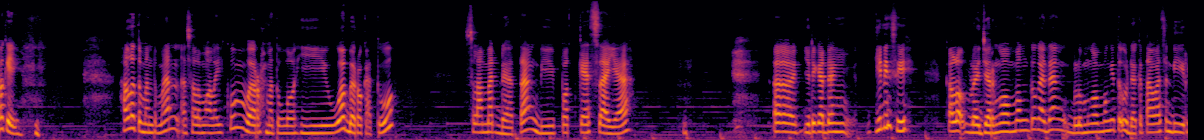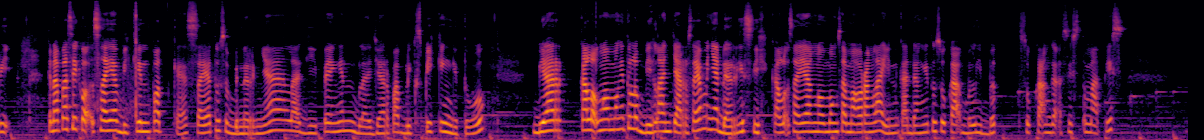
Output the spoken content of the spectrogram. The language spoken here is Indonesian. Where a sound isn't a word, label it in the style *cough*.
Oke. *laughs* Halo teman-teman, Assalamualaikum warahmatullahi wabarakatuh. Selamat datang di podcast saya. uh, *laughs* jadi kadang gini sih, kalau belajar ngomong tuh kadang belum ngomong itu udah ketawa sendiri. Kenapa sih kok saya bikin podcast? Saya tuh sebenarnya lagi pengen belajar public speaking gitu. Biar kalau ngomong itu lebih lancar. Saya menyadari sih kalau saya ngomong sama orang lain kadang itu suka belibet, suka nggak sistematis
